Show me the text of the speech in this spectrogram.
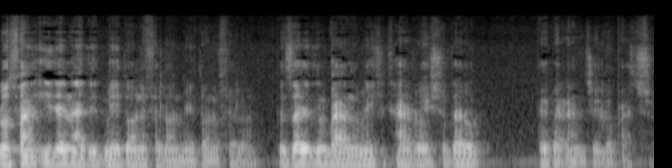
لطفا ایده ندید میدان فلان میدان فلان. بذارید این برنامه که طراحی شده رو ببرن جلو بچه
